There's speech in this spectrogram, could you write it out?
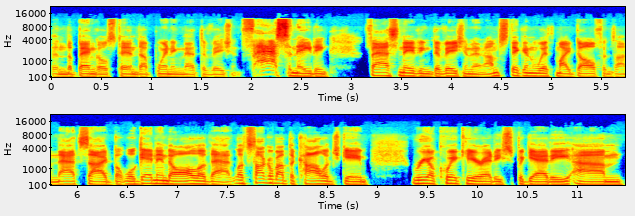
than the Bengals to end up winning that division. Fascinating, fascinating division. And I'm sticking with my Dolphins on that side, but we'll get into all of that. Let's talk about the college game real quick here, Eddie Spaghetti. Um,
